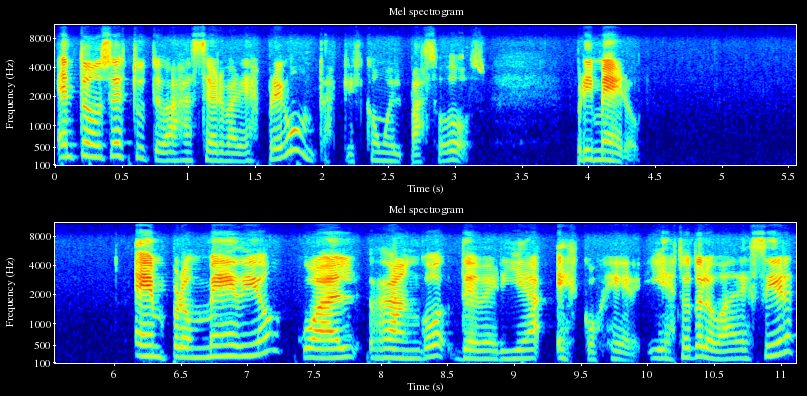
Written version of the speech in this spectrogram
entonces tú te vas a hacer varias preguntas, que es como el paso 2. Primero, en promedio, ¿cuál rango debería escoger? Y esto te lo va a decir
